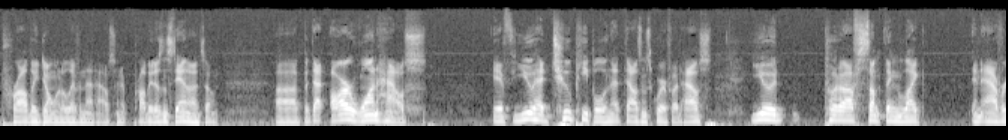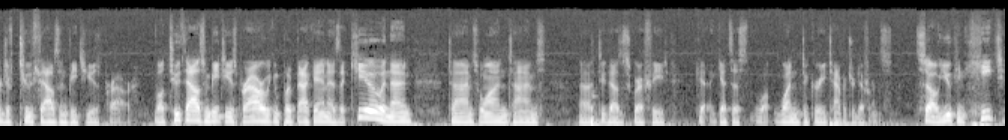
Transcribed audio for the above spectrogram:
probably don't want to live in that house, and it probably doesn't stand on its own. Uh, but that R one house, if you had two people in that thousand square foot house, you would put off something like an average of 2,000 BTUs per hour. Well, 2,000 BTUs per hour we can put back in as a Q, and then times one times uh, 2,000 square feet gets us one degree temperature difference. So you can heat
